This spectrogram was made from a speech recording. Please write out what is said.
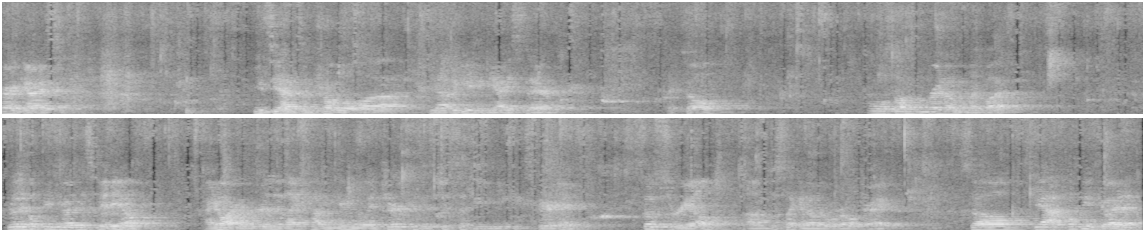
All right, guys. You can see I had some trouble uh, navigating the ice there. I fell almost on right onto my butt. Really hope you enjoyed this video. I know I really like coming here in the winter because it's just such a unique experience. So surreal, um, just like another world, right? So yeah, hope you enjoyed it.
